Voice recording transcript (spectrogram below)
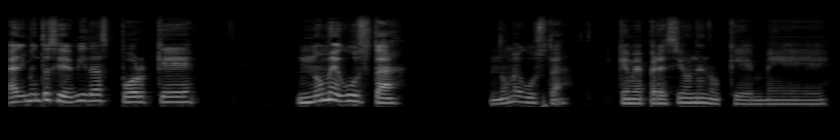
alimentos y bebidas porque no me gusta, no me gusta que me presionen o que me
